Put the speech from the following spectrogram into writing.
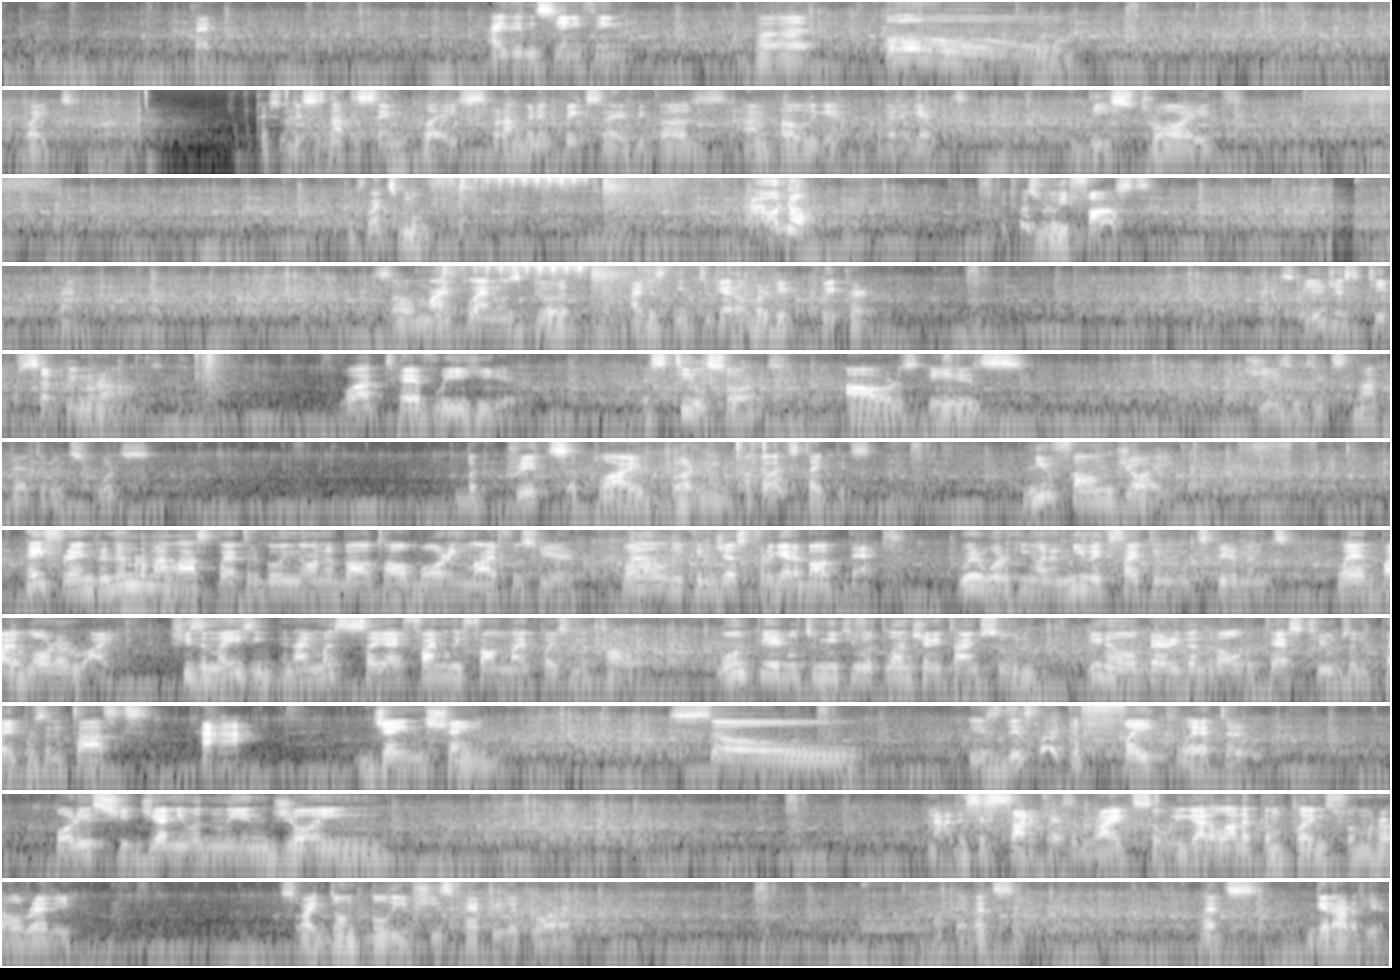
Okay. I didn't see anything, but... Oh! Wait. Okay, so this is not the same place, but I'm gonna quick save because I'm probably get gonna get destroyed let's move. Oh no! It was really fast. Okay. So my plan was good. I just need to get over here quicker. Okay, so you just keep circling around. What have we here? The steel sword. Ours is... Jesus, it's not better, it's worse but crits apply burning. Okay, let's take this. Newfound joy. Hey friend, remember my last letter going on about how boring life was here? Well, you can just forget about that. We're working on a new exciting experiment led by Laura Reich. She's amazing, and I must say I finally found my place in the tower. Won't be able to meet you at lunch anytime soon. You know, buried under all the test tubes and papers and tasks. Haha. Jane Shane. So... Is this like a fake letter? Or is she genuinely enjoying... Nah, this is sarcasm, right? So we got a lot of complaints from her already. So I don't believe she's happy with Laura. Okay, let's see. Let's get out of here.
